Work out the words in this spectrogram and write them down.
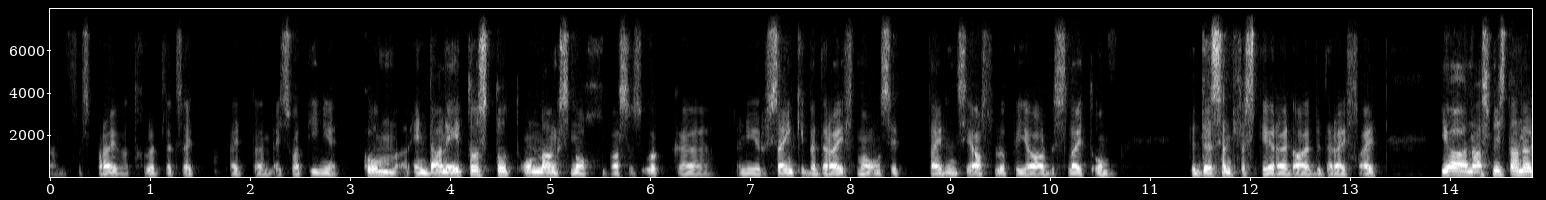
um versprei wat grootliks uit uit um, Eswatini kom en dan het ons tot onlangs nog was ons ook uh, in die rosientjie bedryf maar ons het tydens die afgelope jaar besluit om te disinvesteer uit daai bedryf uit. Ja, en as mens dan nou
